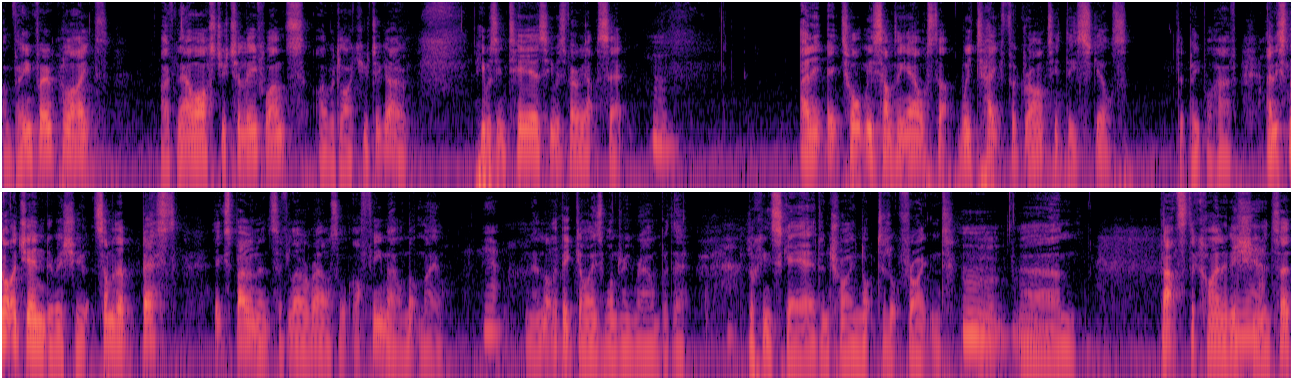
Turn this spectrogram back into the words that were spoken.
I'm being very polite. I've now asked you to leave once. I would like you to go. He was in tears. He was very upset, Mm. and it, it taught me something else that we take for granted these skills that people have, and it's not a gender issue. Some of the best exponents of low arousal are female, not male. Yeah. You know, not the big guys wandering around with their looking scared and trying not to look frightened. Mm. Mm. Um, that's the kind of issue. Yeah. And so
